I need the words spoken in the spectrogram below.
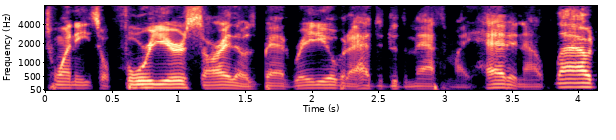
20. So four years. Sorry, that was bad radio, but I had to do the math in my head and out loud.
